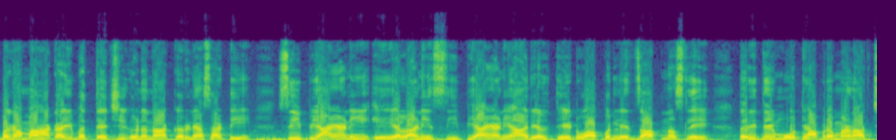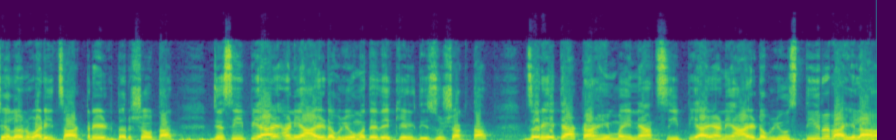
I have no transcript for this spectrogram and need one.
बघा महागाई भत्त्याची गणना करण्यासाठी सी पी आय आणि ए एल आणि सी पी आय आणि आर एल थेट वापरले जात नसले तरी ते मोठ्या प्रमाणात चलनवाढीचा ट्रेंड दर्शवतात जे सी पी आय आणि आय डब्ल्यूमध्ये देखील दिसू शकतात. जर येत्या काही महिन्यात सी पी आय आणि आय डब्ल्यू स्थिर राहिला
